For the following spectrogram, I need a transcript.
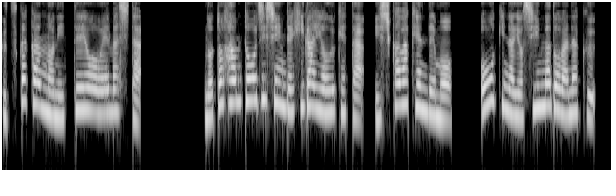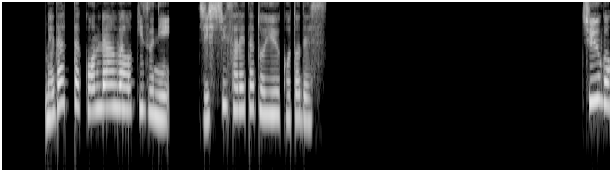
2日間の日程を終えました。能登半島地震で被害を受けた石川県でも、大きな余震などはなく、目立った混乱は起きずに、実施されたということです。中国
